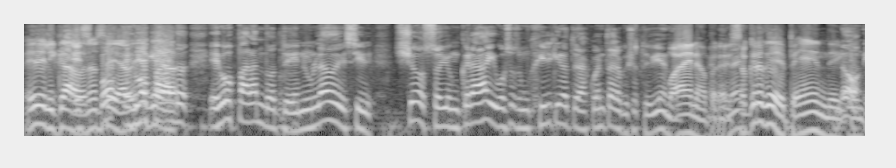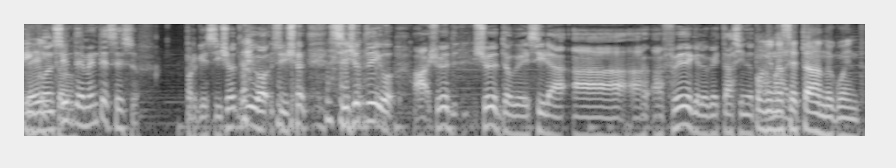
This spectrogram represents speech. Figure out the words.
Es delicado, es, no vos, sé. es vos que- parando- es vos parándote en un lado y decir, yo soy un crack y vos sos un gil que no te das cuenta de lo que yo estoy viendo. Bueno, pero ¿Entendés? eso creo que depende. No, contexto. inconscientemente es eso. Porque si yo te digo, si yo, si yo te digo, ah, yo, le- yo le tengo que decir a, a, a- Fede que lo que está haciendo está Porque no mal. se está dando cuenta.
